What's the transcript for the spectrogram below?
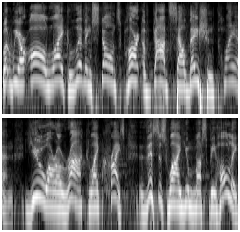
But we are all like living stones, part of God's salvation plan. You are a rock like Christ. This is why you must be holy,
